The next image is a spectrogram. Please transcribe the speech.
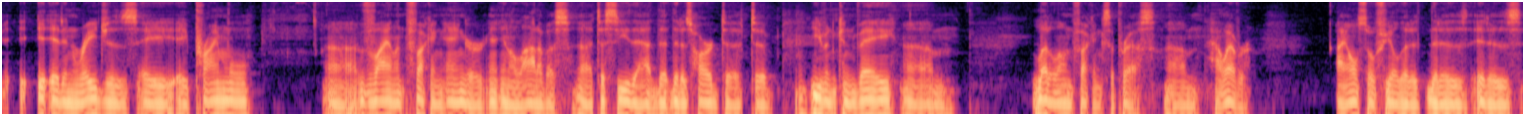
it, it enrages a a primal, uh, violent fucking anger in, in a lot of us uh, to see that that that is hard to to even convey, um, let alone fucking suppress. Um, however, I also feel that it that is it is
